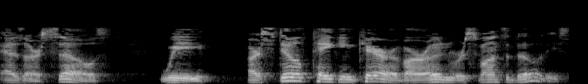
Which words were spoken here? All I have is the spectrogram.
as ourselves, we are still taking care of our own responsibilities.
